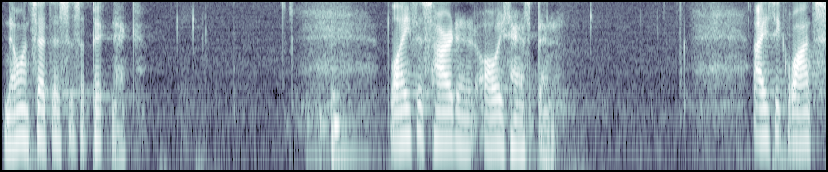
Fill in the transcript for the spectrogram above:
No one said this is a picnic. Life is hard and it always has been. Isaac Watts,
